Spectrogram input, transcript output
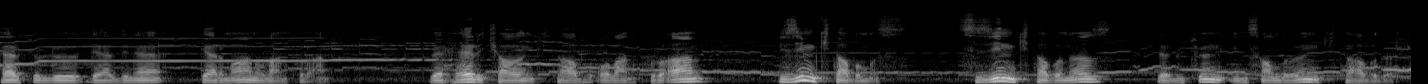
her türlü derdine derman olan Kur'an ve her çağın kitabı olan Kur'an bizim kitabımız, sizin kitabınız ve bütün insanlığın kitabıdır.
